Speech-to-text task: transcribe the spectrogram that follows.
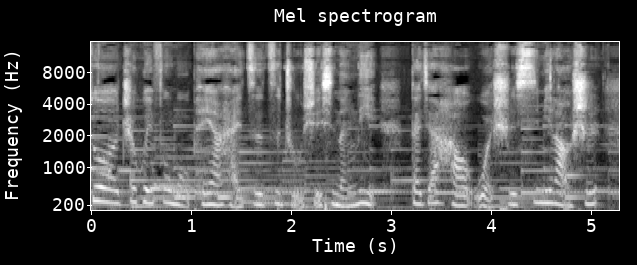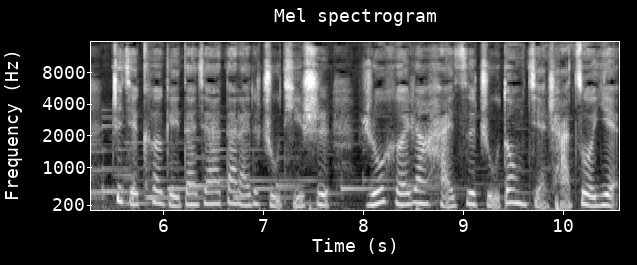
做智慧父母，培养孩子自主学习能力。大家好，我是西米老师。这节课给大家带来的主题是如何让孩子主动检查作业。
